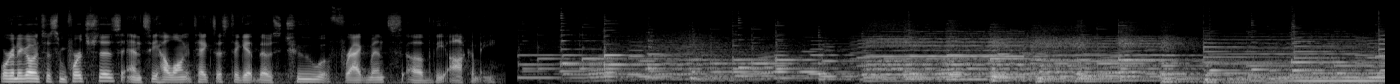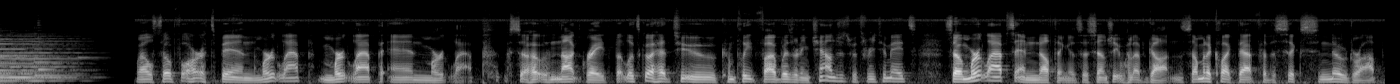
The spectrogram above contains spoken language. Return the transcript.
we're going to go into some fortresses and see how long it takes us to get those two fragments of the Occamy. Well, so far it's been Murtlap, Murtlap, and Murtlap. So not great, but let's go ahead to complete five wizarding challenges with three teammates. So Murtlaps and nothing is essentially what I've gotten. So I'm going to collect that for the six snowdrop.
